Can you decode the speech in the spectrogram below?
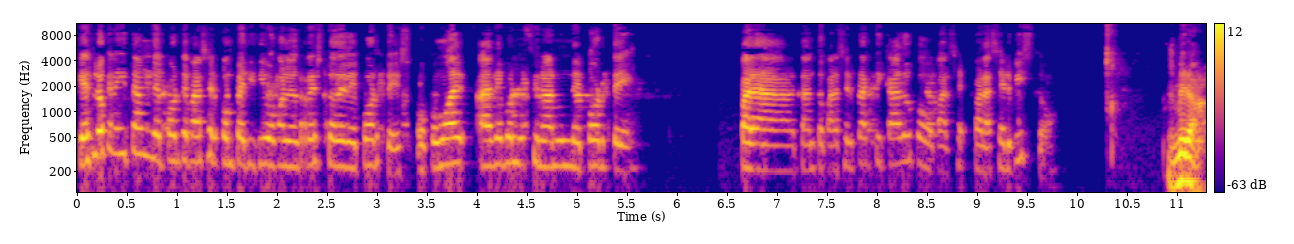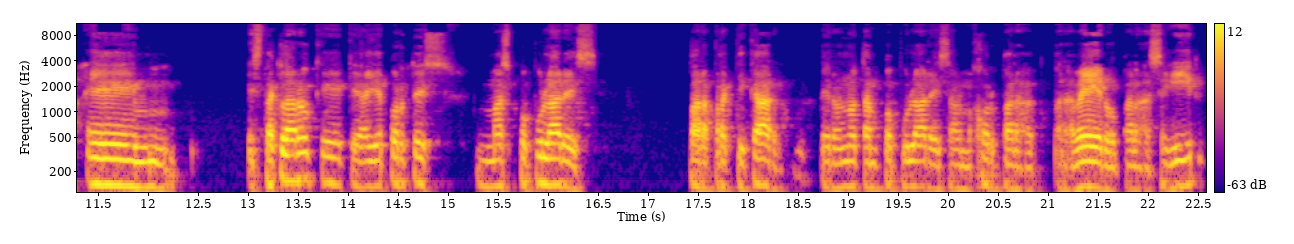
¿Qué es lo que necesita un deporte para ser competitivo con el resto de deportes? ¿O cómo ha de evolucionar un deporte para tanto para ser practicado como para ser, visto? Pues mira, eh, está claro que, hay deportes más populares para practicar, pero no tan populares a lo mejor para, ver o para seguir.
